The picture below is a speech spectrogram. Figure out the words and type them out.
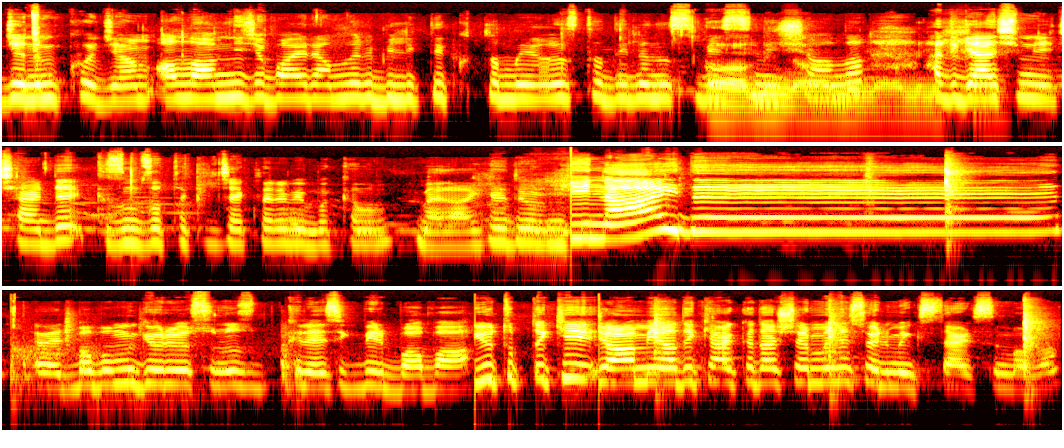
canım kocam. Allah'ım nice bayramları birlikte kutlamaya ağız tadıyla nasip etsin Amin, inşallah. amin, amin Hadi inşallah. gel şimdi içeride kızımıza takılacaklara bir bakalım. Merak ediyorum. Günaydın. Evet babamı görüyorsunuz. Klasik bir baba. YouTube'daki camiadaki arkadaşlarıma ne söylemek istersin baba?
